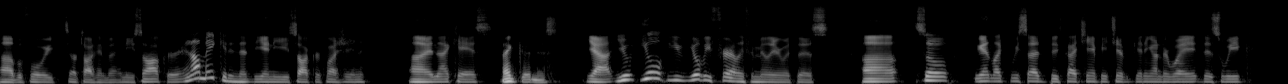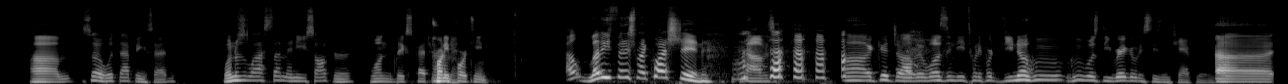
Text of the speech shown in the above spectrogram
uh, before we start talking about NU soccer, and I'll make it in the NU soccer question. Uh, in that case, Thank goodness. yeah, you you'll you, you'll be fairly familiar with this. Uh, so again, like we said, Big Sky Championship getting underway this week. Um, so with that being said, when was the last time NU soccer won the Big Sky tournament? 2014. oh. Let me finish my question. No, just- uh, good job. It was indeed 2014. Do you know who who was the regular season champion? Uh,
